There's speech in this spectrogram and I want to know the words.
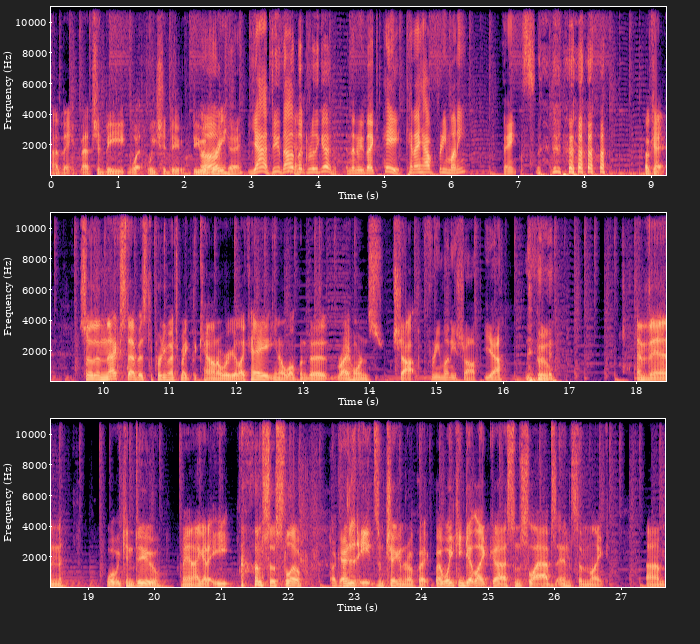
I think that should be what we should do. Do you agree? Okay. Yeah, dude, that would Yeah. look really good. And then we'd be like, hey, can I have free money? Thanks. Okay. So the next step is to pretty much make the counter where you're like, hey, you know, welcome to Rhyhorn's shop. free money shop. Yeah. Boom. and then what we can do, man, I gotta eat. I'm so slow. Okay. I just eat some chicken real quick. But we can get like uh, some slabs and some like, um,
